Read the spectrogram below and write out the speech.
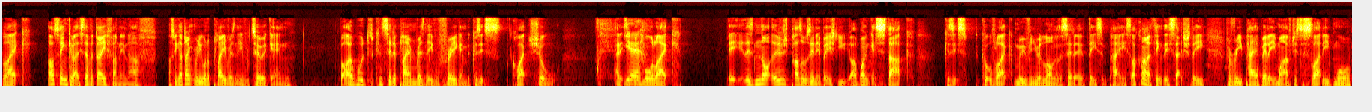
Like I was thinking about this the other day. Funny enough, I think I don't really want to play Resident Evil Two again, but I would consider playing Resident Evil Three again because it's quite short and it's a bit more like it, there's not there's just puzzles in it, but it's, you I won't get stuck because it's sort of like moving you along, as I said, at a decent pace. I kind of think this actually for repayability might have just a slightly more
